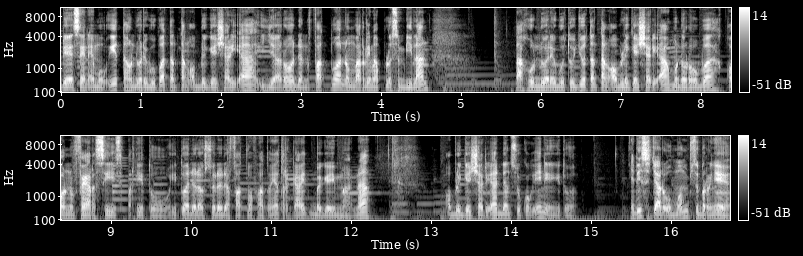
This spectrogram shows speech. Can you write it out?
DSN MUI tahun 2004 tentang obligasi syariah ijaro dan fatwa nomor 59 tahun 2007 tentang obligasi syariah mudorobah konversi seperti itu. Itu adalah sudah ada fatwa-fatwanya terkait bagaimana obligasi syariah dan sukuk ini gitu. Jadi secara umum sebenarnya ya,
